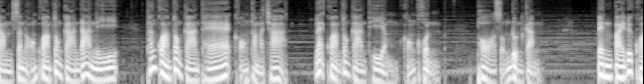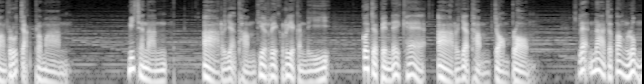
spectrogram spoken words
กรรมสนองความต้องการด้านนี้ ทั้งความต้องการแท้ของธรรมชาติ และความต้องการเทียมของคน พอสมดุลกัน เป็นไปด้วยความรู้จักประมาณ มิฉะนั้น อารยธรรมที่เรียกเรียกกันนี้ ก็จะเป็นได้แค่อารยธรรมจอมปลอม และน่าจะต้องล่ม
